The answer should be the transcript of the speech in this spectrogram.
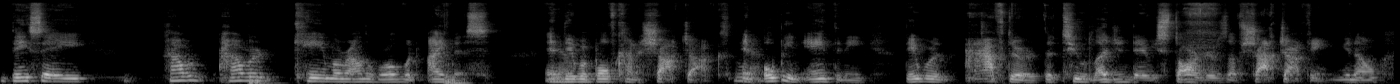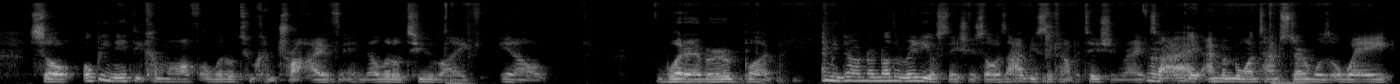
they say Howard Howard came around the world with Imus, and Yeah. they were both kind of shock jocks. Yeah. And Opie and Anthony, they were after the two legendary starters of shock jocking. You know. So Opie and Anthony come off a little too contrived and a little too like you know, whatever. But I mean, they're on another radio station, so it's obviously competition, right? So I, Right. I remember one time Stern was away,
